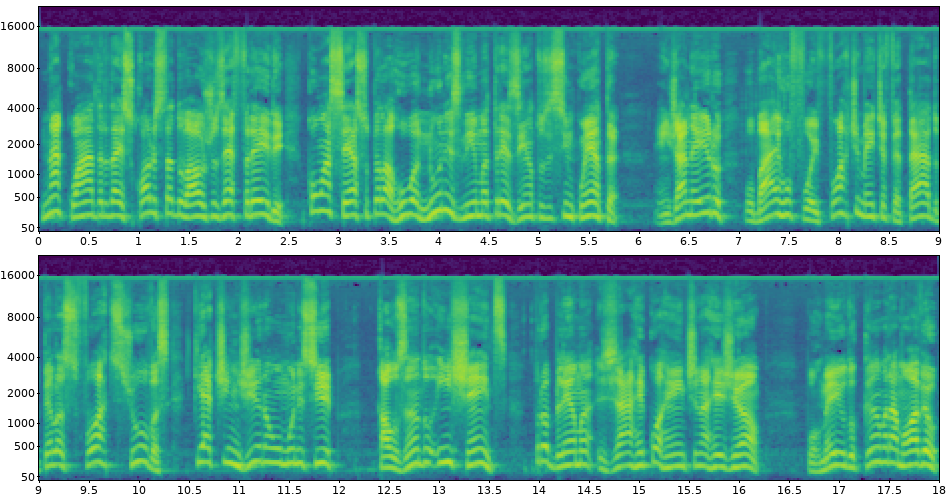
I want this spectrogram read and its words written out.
na quadra da Escola Estadual José Freire, com acesso pela rua Nunes Lima 350. Em janeiro, o bairro foi fortemente afetado pelas fortes chuvas que atingiram o município, causando enchentes problema já recorrente na região. Por meio do Câmara Móvel,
